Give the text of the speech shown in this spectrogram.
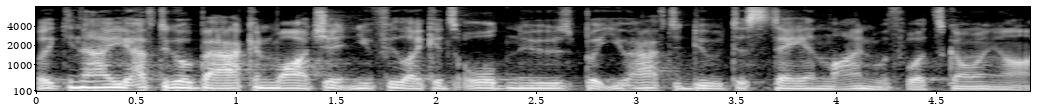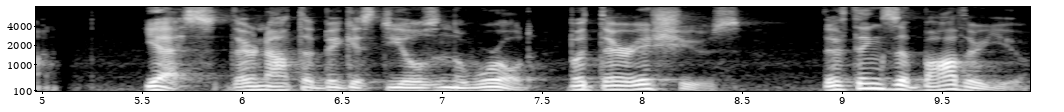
Like now you have to go back and watch it and you feel like it's old news, but you have to do it to stay in line with what's going on. Yes, they're not the biggest deals in the world, but they're issues. They're things that bother you.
